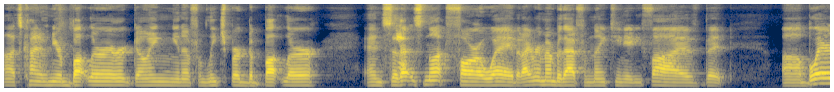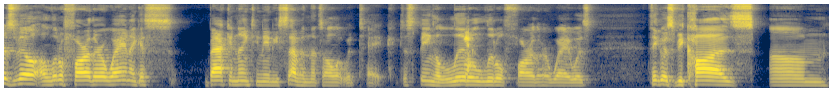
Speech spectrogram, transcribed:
Uh, it's kind of near Butler, going you know from Leechburg to Butler, and so Yeah. that's not far away. But I remember that from 1985. But um, Blairsville, a little farther away, and I guess back in 1987, that's all it would take. Just being a little, little farther away was, I think it was because um,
